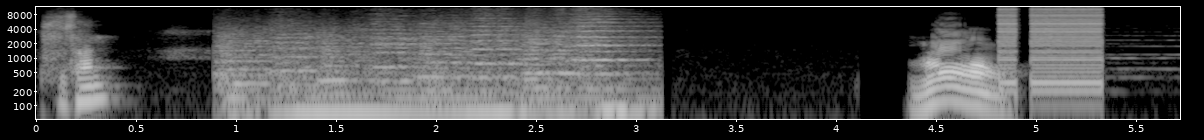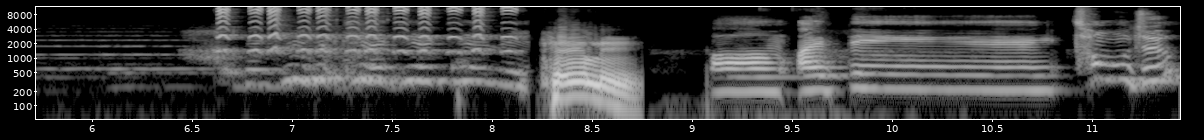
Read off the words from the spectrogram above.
부산? Wrong. Kaylee, Kaylee, Kaylee. Kaylee. Um, I think 청주?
